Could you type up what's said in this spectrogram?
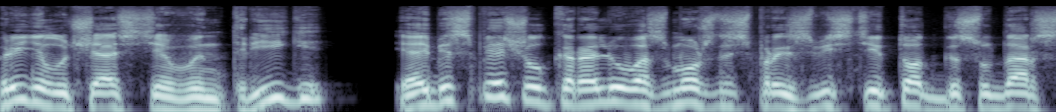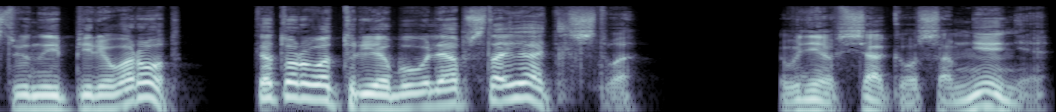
принял участие в интриге и обеспечил королю возможность произвести тот государственный переворот, которого требовали обстоятельства. Вне всякого сомнения,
